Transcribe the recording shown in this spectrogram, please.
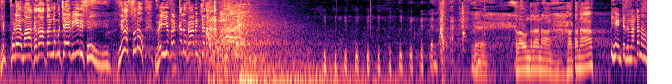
ఇప్పుడే మా కథాదండము చే వీరిసి ఇరస్సును వెయ్యి వ్రక్కలు గావించడా? ఎలా ఉందిరా నా నటన? ఏంటిది నటన?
